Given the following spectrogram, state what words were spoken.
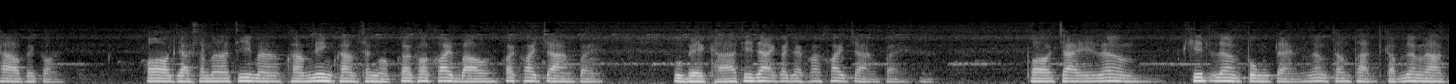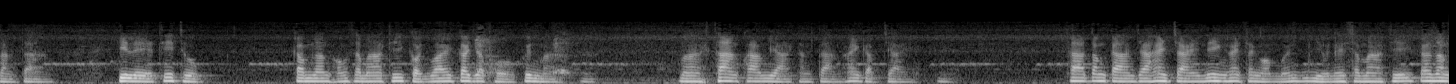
คราวไปก่อน พอออกจากสมาธิมาความนิ่งความสงบก็ค่อย ๆ เบา ค่อย ๆ จางไป อุเบกขาที่ได้ก็จะค่อย ๆ จางไป พอใจเริ่มคิดเริ่มปรุงแต่งเริ่มสัมผัสกับเรื่องราวต่างๆ กิเลสที่ถูกกำลังของสมาธิกดไว้ก็จะโผล่ขึ้นมา มาสร้างความอยากต่างๆ ให้กับใจ ถ้าต้องการจะให้ใจนิ่งให้สงบเหมือนอยู่ในสมาธิ ก็ต้อง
